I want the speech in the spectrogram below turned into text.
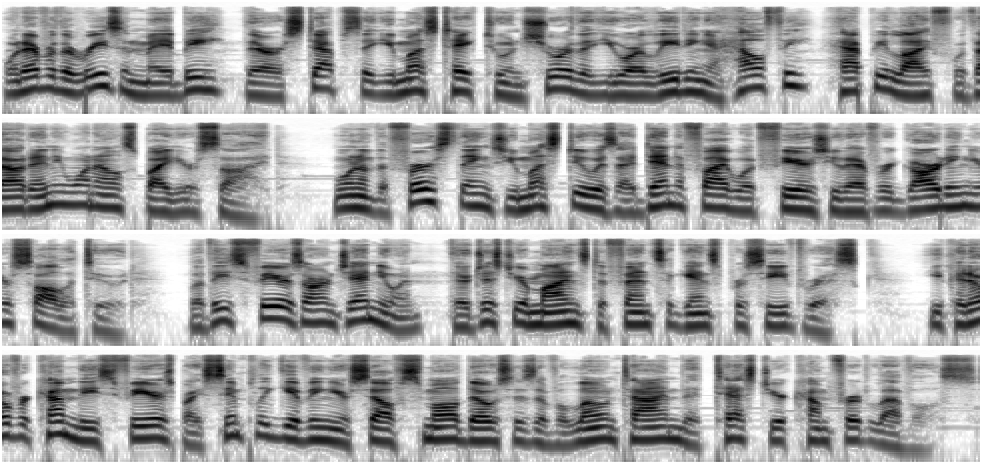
Whatever the reason may be, there are steps that you must take to ensure that you are leading a healthy, happy life without anyone else by your side. One of the first things you must do is identify what fears you have regarding your solitude. But these fears aren't genuine, they're just your mind's defense against perceived risk. You can overcome these fears by simply giving yourself small doses of alone time that test your comfort levels.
